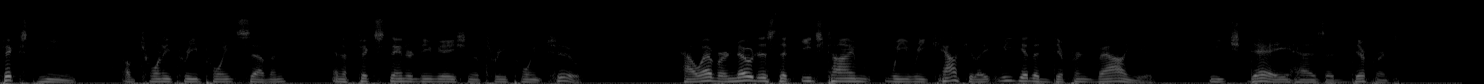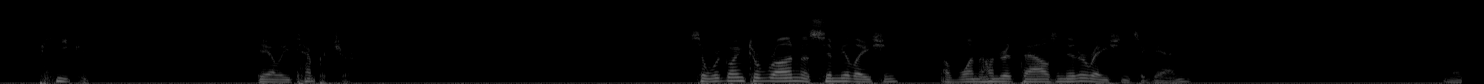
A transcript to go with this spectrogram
fixed mean of 23.7 and a fixed standard deviation of 3.2. However, notice that each time we recalculate, we get a different value. Each day has a different peak daily temperature. So we're going to run a simulation of 100,000 iterations again. And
